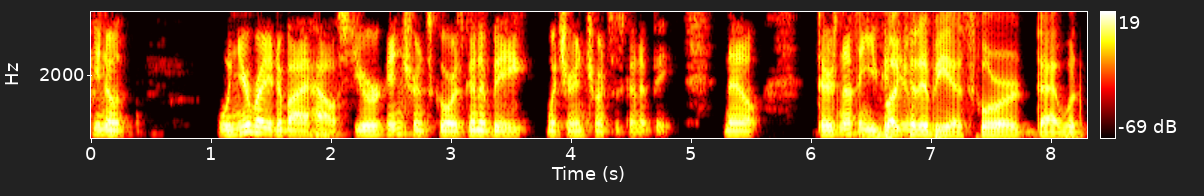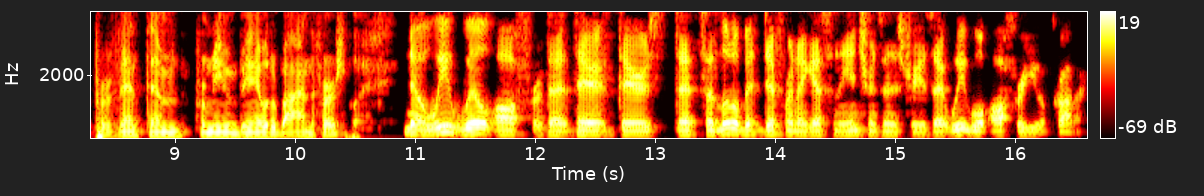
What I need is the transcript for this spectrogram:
you know, when you're ready to buy a house, your insurance score is going to be what your insurance is going to be. Now, there's nothing you can But do. could it be a score that would prevent them from even being able to buy in the first place? No, we will offer that. There, there's that's a little bit different, I guess, in the insurance industry. Is that we will offer you a product.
